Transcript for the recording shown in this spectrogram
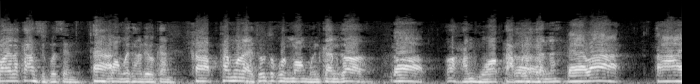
ร้อยละเก้าสิบเปอร์เซ็นต์อ่ามมองไปทางเดียวกัน ครับถ้าเมื่อไหร่ทุกทุกคนมองเหมือนกันก็ก็ก็หันหัวกลับแล้วกันนะ แปลว่า ตาย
